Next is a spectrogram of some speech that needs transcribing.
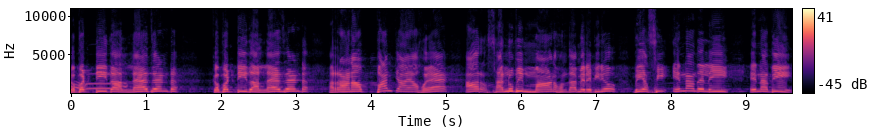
ਕਬੱਡੀ ਦਾ ਲੈਜੈਂਡ ਕਬੱਡੀ ਦਾ ਲੈਜੈਂਡ ਰਾਣਾ ਬੰਜ ਆਇਆ ਹੋਇਆ ਔਰ ਸਾਨੂੰ ਵੀ ਮਾਣ ਹੁੰਦਾ ਮੇਰੇ ਵੀਰੋ, ਵੀ ਅਸੀਂ ਇਹਨਾਂ ਦੇ ਲਈ, ਇਹਨਾਂ ਦੀ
